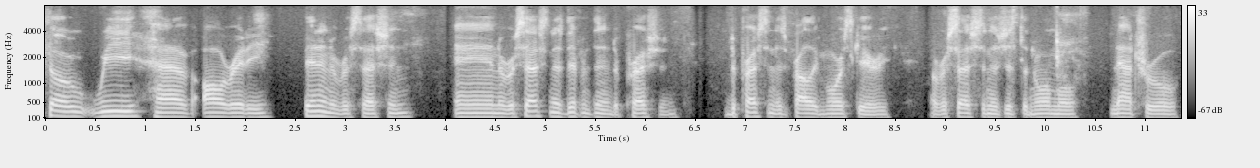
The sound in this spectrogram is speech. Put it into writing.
So, we have already been in a recession and a recession is different than a depression. Depression is probably more scary. A recession is just the normal, natural,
